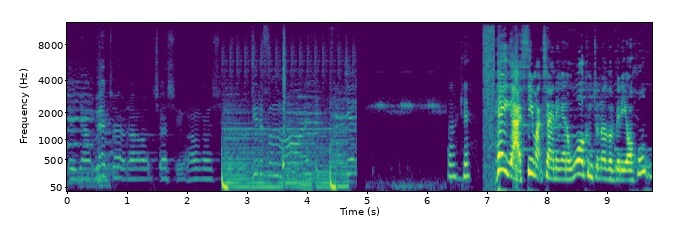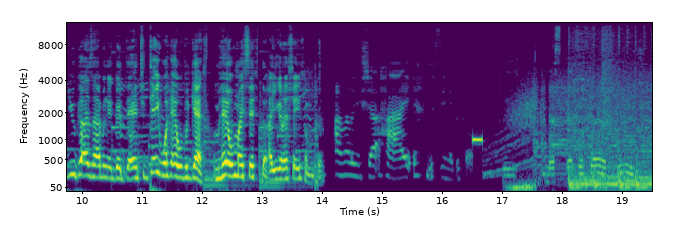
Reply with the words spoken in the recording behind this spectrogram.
young Metro don't trust you, I'm gonna shoot. Beautiful morning. Okay. Hey guys, C-Max signing in and welcome to another video. I hope you guys are having a good day and today we're here with a guest. I'm here with my sister. Are you gonna say something? I'm Alicia. Hi. You've seen me before. Please, let's get the first, please.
